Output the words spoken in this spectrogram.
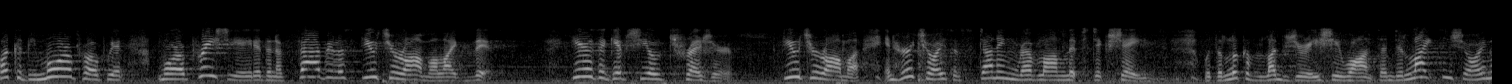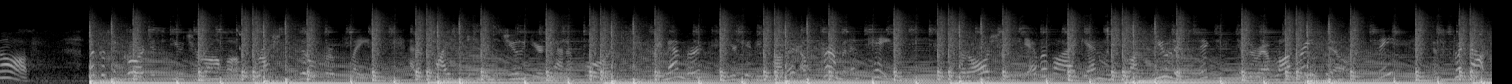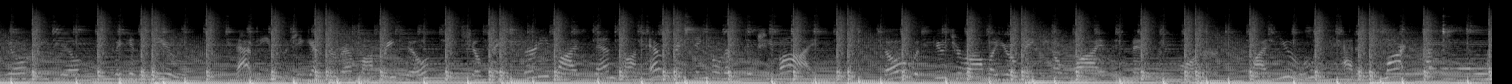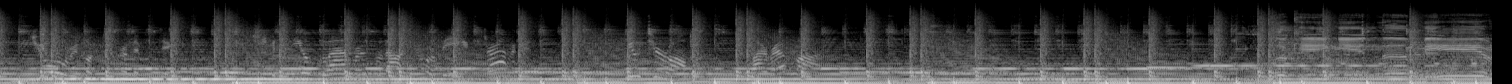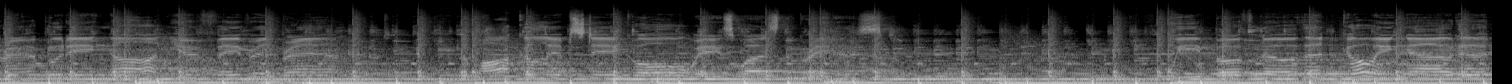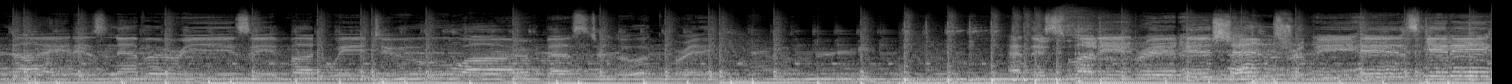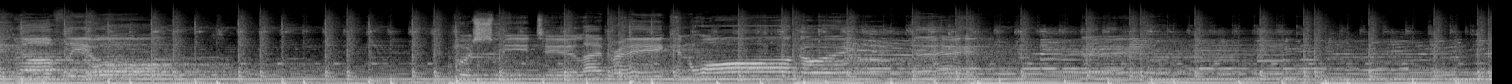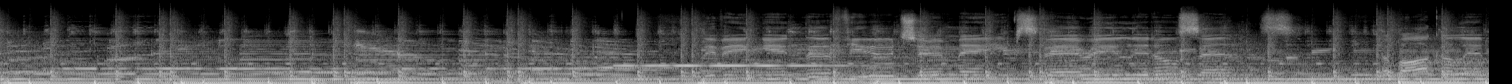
What could be more appropriate, more appreciated than a fabulous Futurama like this? Here's a gift she'll treasure. Futurama, in her choice of stunning Revlon lipstick shades, with the look of luxury she wants and delights in showing off. Look at the gorgeous Futurama brushed silver plate at a price even Junior can afford. Remember,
